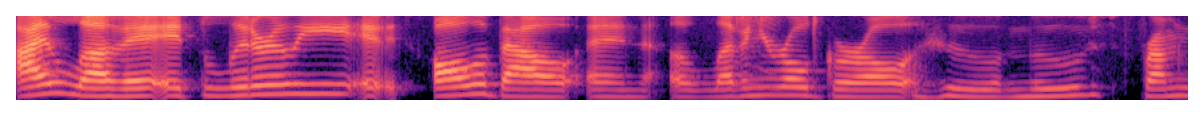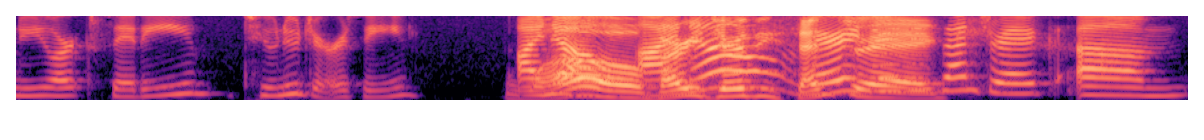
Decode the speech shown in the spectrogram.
I love it. It's literally it's all about an 11 year old girl who moves from New York City to New Jersey. I know. Whoa, I very know, Jersey centric. Very Jersey centric. Um,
